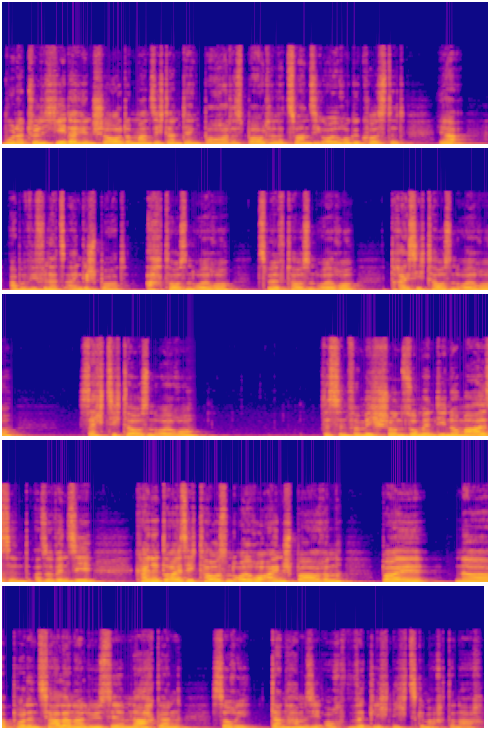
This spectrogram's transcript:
wo natürlich jeder hinschaut und man sich dann denkt, boah, das Bauteil hat 20 Euro gekostet. Ja, aber wie viel hat es eingespart? 8.000 Euro? 12.000 Euro? 30.000 Euro? 60.000 Euro? Das sind für mich schon Summen, die normal sind. Also wenn Sie keine 30.000 Euro einsparen bei einer Potenzialanalyse im Nachgang, sorry, dann haben Sie auch wirklich nichts gemacht danach.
